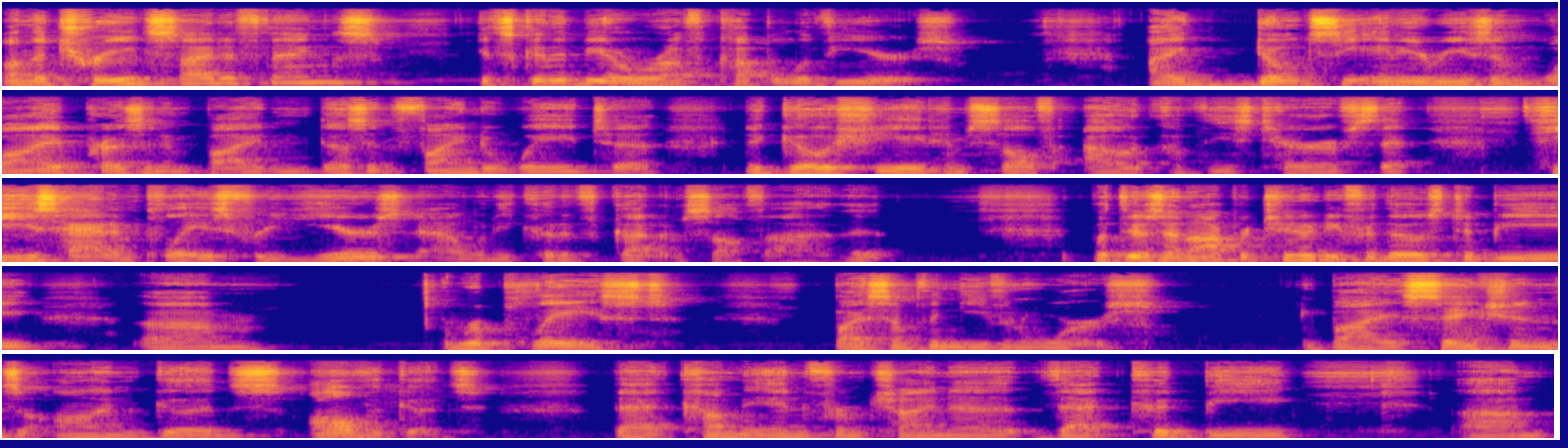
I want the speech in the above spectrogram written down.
On the trade side of things, it's going to be a rough couple of years. I don't see any reason why President Biden doesn't find a way to negotiate himself out of these tariffs that he's had in place for years now when he could have got himself out of it. But there's an opportunity for those to be um, replaced by something even worse by sanctions on goods, all the goods that come in from China that could be um,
